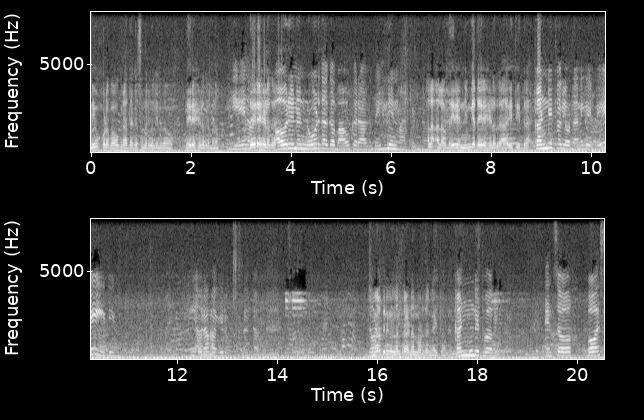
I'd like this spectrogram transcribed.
ನೀವು ಕೂಡ ಭಾವುಕರಾದಾಗ ಸಂದರ್ಭದಲ್ಲಿ ಏನೋ ಧೈರ್ಯ ಹೇಳಿದ್ರೆ ಮೇಡಮ್ ಏನು? ಧೈರ್ಯ ಹೇಳಿದ್ರೆ? ಅವರನ್ನು ನೋಡಿದಾಗ ಭಾವುಕರ ಆಗದೆ ಇನ್ನೇನು ಮಾಡ್ತೀವಿ ನಾವು? ಅಲ್ಲ ಅಲ್ಲ ಅವ್ರ ಧೈರ್ಯ ನಿಮ್ಗೆ ಧೈರ್ಯ ಹೇಳಿದ್ರೆ ಆ ರೀತಿ ಇದ್ರ? ಖಂಡಿತವಾಗ್ಲೂ ಅವ್ರು ನನಗೆ ಏ ಇದು ಆರಾಮಾಗಿರು ಅಂತ. ಸುಮಾರು ದಿನಗಳ ನಂತರ ಅಣ್ಣ ನೋಡ್ದಂಗೆ ಆಯ್ತು ಹಂಗಾದ್ರೆ. ಖಂಡಿತವಾಗ್ಲೂ. And so boss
